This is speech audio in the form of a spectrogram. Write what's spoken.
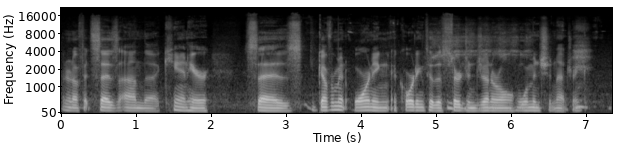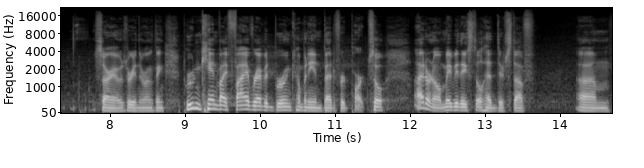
i don't know if it says on the can here it says government warning according to the surgeon general women should not drink Sorry, I was reading the wrong thing. Brewed and canned by Five Rabbit Brewing Company in Bedford Park. So I don't know. Maybe they still had their stuff. Um,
